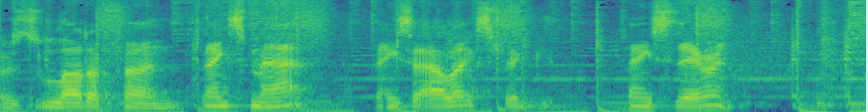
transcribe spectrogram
was a lot of fun. Thanks, Matt. Thanks, Alex. Thanks, Darren.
